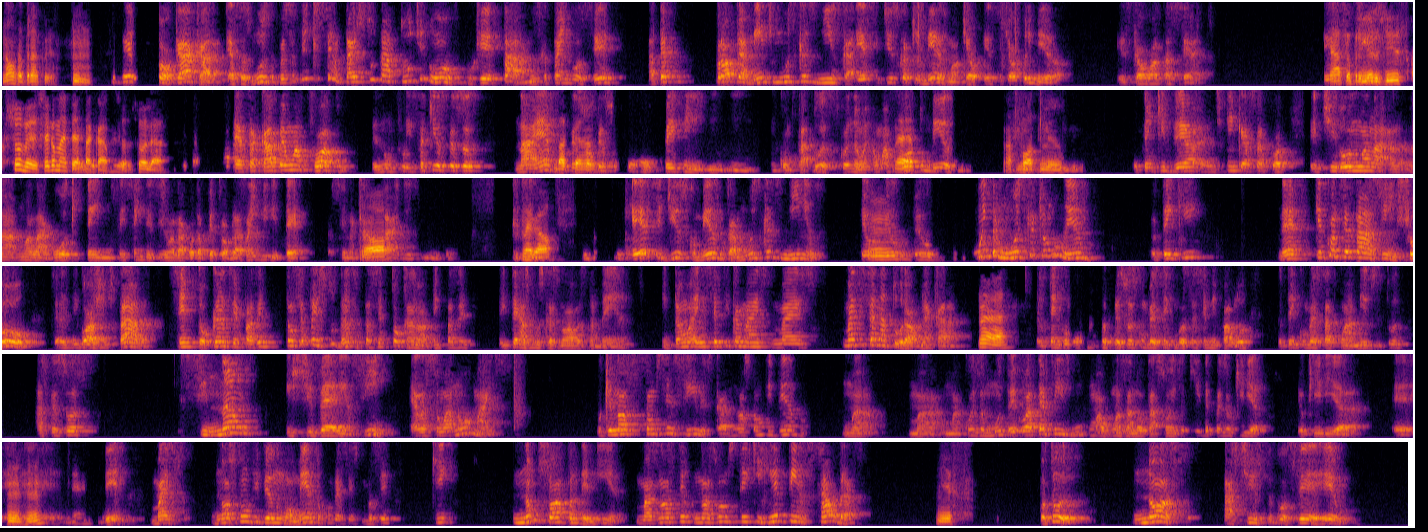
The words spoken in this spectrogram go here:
Não, tá tranquilo. Você tem que tocar, cara, essas músicas, você tem que sentar e estudar tudo de novo. Porque, tá, a música tá em você. Até propriamente músicas minhas, cara. Esse disco aqui mesmo, ó, que é, esse aqui é o primeiro, ó. Esse que é o Rota Certo. Esse ah, seu primeiro disco... disco. Deixa eu ver, chega mais perto da capa, deixa, deixa eu olhar. Essa capa é uma foto. Fui... Isso aqui as pessoas. Na época, Bacana. o pessoal pensou que era feito em, em, em, computador, essas coisas. Não, é uma é. foto mesmo. Uma foto um, mesmo. Eu tenho que ver de quem que é essa foto. Ele tirou numa, na, numa lagoa que tem, não sei se ainda existe uma lagoa da Petrobras, lá em Birité, assim, naquela oh. tardezinha. Legal. Esse disco mesmo, cara, músicas minhas. Eu, hum. eu, eu, muita música que eu não lembro. Eu tenho que. Né? Porque quando você está assim, show, igual a gente estava, sempre tocando, sempre fazendo. Então você está estudando, você está sempre tocando, ó, tem que fazer. E tem as músicas novas também, né? Então aí você fica mais. mais... Mas isso é natural, né, cara? É. Eu tenho conversado com as pessoas, conversei com você, você me falou, eu tenho conversado com amigos e tudo. As pessoas, se não estiverem assim, elas são anormais. Porque nós somos sensíveis, cara. Nós estamos vivendo uma, uma, uma coisa muito. Eu até fiz uma, algumas anotações aqui, depois eu queria, eu queria é, uhum. é, né, ver, mas nós estamos vivendo um momento, eu conversei isso com você, que não só a pandemia, mas nós, tem, nós vamos ter que repensar o Brasil. Isso. Ô, nós, artistas, você, eu,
